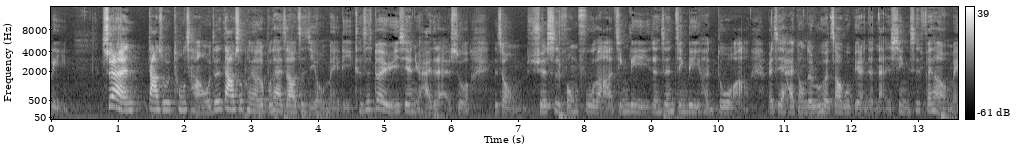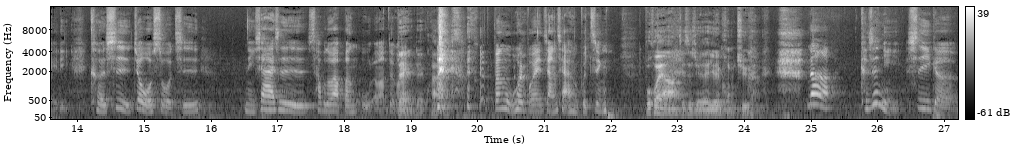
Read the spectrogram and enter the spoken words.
力。虽然大叔通常，我这大叔朋友都不太知道自己有魅力，可是对于一些女孩子来说，这种学识丰富啦、经历人生经历很多啊，而且还懂得如何照顾别人的男性是非常有魅力。可是就我所知，你现在是差不多要奔五了嘛？对吗？对对，快了。奔五会不会讲起来很不敬？不会啊，只是觉得有点恐惧。那可是你是一个。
